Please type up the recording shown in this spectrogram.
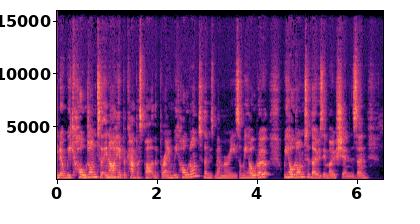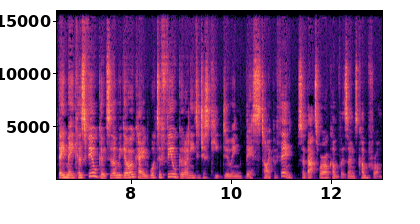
you know we hold on to in our hippocampus part of the brain we hold on to those memories and we hold we hold on to those emotions and they make us feel good. So then we go okay well to feel good i need to just keep doing this type of thing. So that's where our comfort zones come from.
